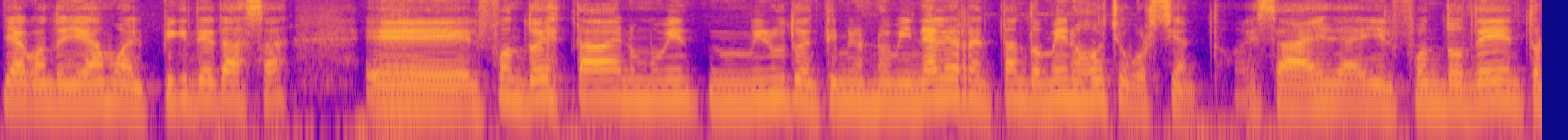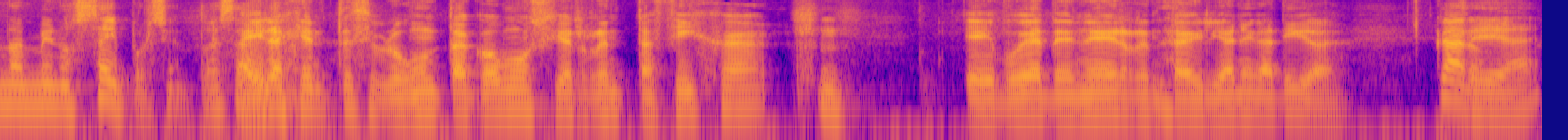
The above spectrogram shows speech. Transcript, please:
ya cuando llegamos al pic de tasa, eh, el fondo E estaba en un, minuto en términos nominales rentando menos 8%. Esa, y el fondo D en torno al menos 6%. Ahí la gente se pregunta cómo si el renta fija, eh, voy a tener rentabilidad negativa. Claro. ¿eh?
